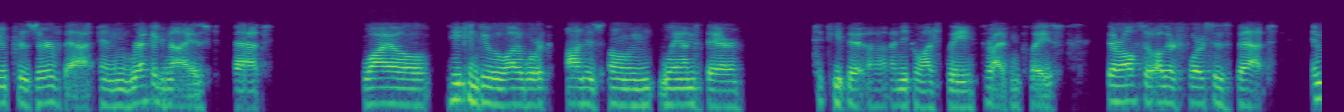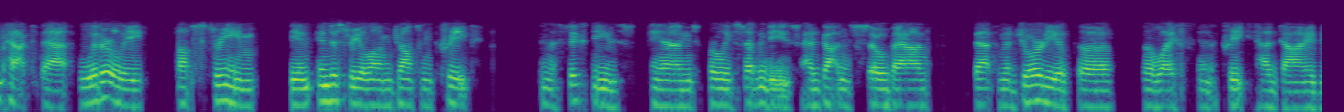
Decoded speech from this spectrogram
to preserve that and recognized that while he can do a lot of work on his own land there to keep it uh, an ecologically thriving place, there are also other forces that impact that literally upstream the industry along Johnson Creek in the 60s and early 70s had gotten so bad that the majority of the, the life in the creek had died.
